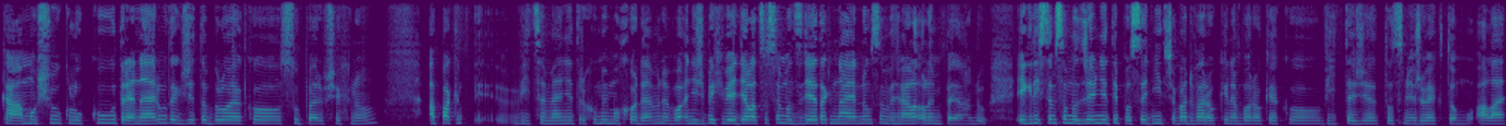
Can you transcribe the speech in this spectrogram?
kámošů, kluků, trenérů, takže to bylo jako super všechno. A pak víceméně trochu mimochodem, nebo aniž bych věděla, co se moc děje, tak najednou jsem vyhrála olympiádu. I když jsem samozřejmě ty poslední třeba dva roky nebo rok jako víte, že to směřuje k tomu, ale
